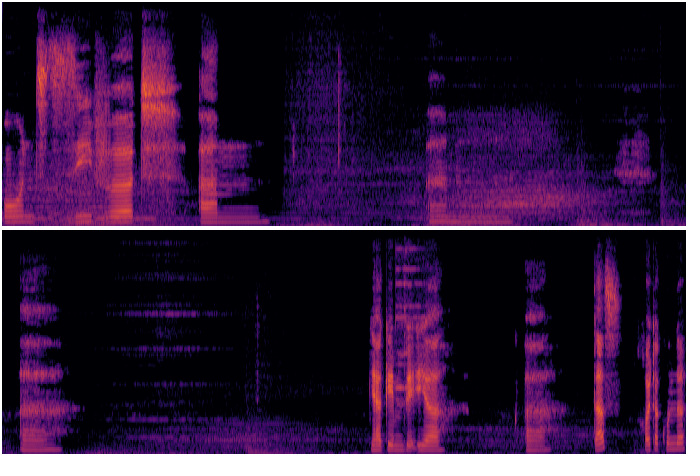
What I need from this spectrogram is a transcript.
Und sie wird ähm, ähm, äh, ja, geben wir ihr äh, das, Kräuterkunde.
